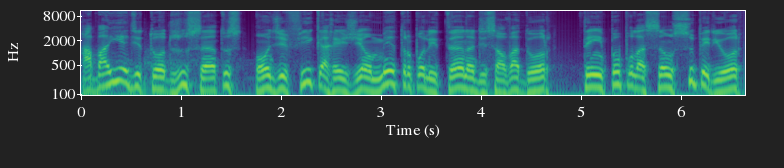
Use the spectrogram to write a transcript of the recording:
A Baía de Todos os Santos, onde fica a região metropolitana de Salvador, tem população superior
